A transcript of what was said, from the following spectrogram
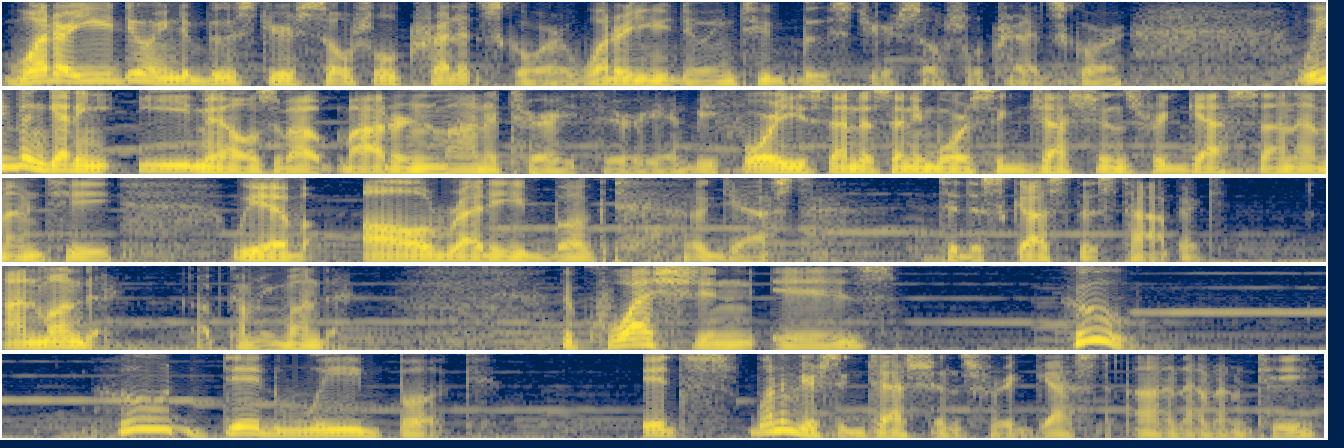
What are you doing to boost your social credit score? What are you doing to boost your social credit score? We've been getting emails about modern monetary theory, and before you send us any more suggestions for guests on MMT, we have already booked a guest to discuss this topic on Monday, upcoming Monday. The question is who? Who did we book? It's one of your suggestions for a guest on MMT.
